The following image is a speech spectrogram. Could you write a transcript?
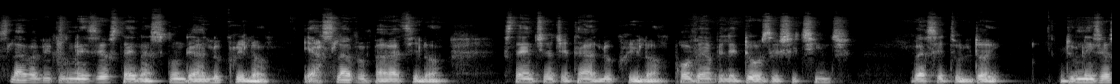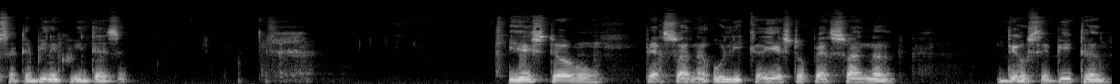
Slavă lui Dumnezeu stă în ascunderea lucrurilor, iar slavă împăraților stă în cercetarea lucrurilor. Proverbele 25, versetul 2. Dumnezeu să te binecuvinteze. Ești o persoană unică, ești o persoană deosebită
